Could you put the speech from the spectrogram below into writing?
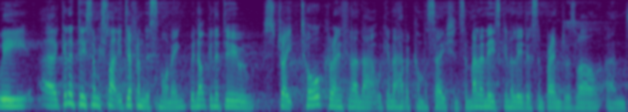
We are going to do something slightly different this morning. We're not going to do straight talk or anything like that. We're going to have a conversation. So Melanie's going to lead us and Brenda as well. And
